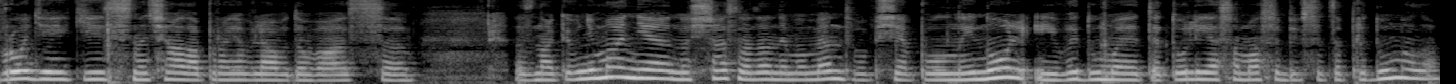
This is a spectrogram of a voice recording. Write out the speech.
Вроді якийсь спочатку проявляв до вас е, знаки внимания, но зараз на даний момент вообще повний ноль, і ви думаєте, то ли я сама собі все це придумала,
